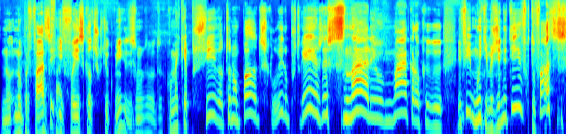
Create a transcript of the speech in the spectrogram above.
no, no, prefácio, e foi isso que ele discutiu comigo. Disse-me como é que é possível, tu não podes excluir o português deste cenário macro, que, enfim, muito imaginativo que tu fazes.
